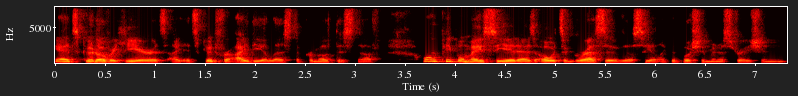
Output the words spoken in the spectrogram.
Yeah, it's good over here. It's it's good for idealists to promote this stuff. Or people may see it as, oh, it's aggressive. They'll see it like the Bush administration.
